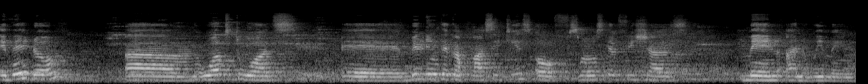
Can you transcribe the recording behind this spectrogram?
EMEDO um, works towards uh, building the capacities of small-scale fishers, men and women.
